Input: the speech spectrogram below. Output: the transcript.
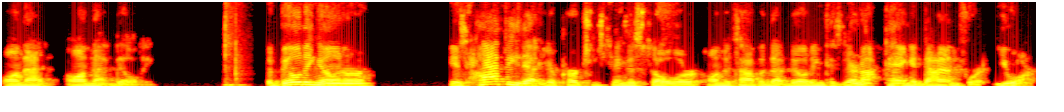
On that on that building. The building owner is happy that you're purchasing the solar on the top of that building because they're not paying a dime for it. You are.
